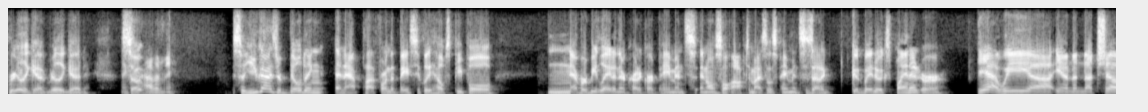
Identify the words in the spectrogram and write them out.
Really good. Really good. Thanks so, for having me. So you guys are building an app platform that basically helps people never be late on their credit card payments and also optimize those payments. Is that a good way to explain it, or? Yeah, we uh, in a nutshell,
